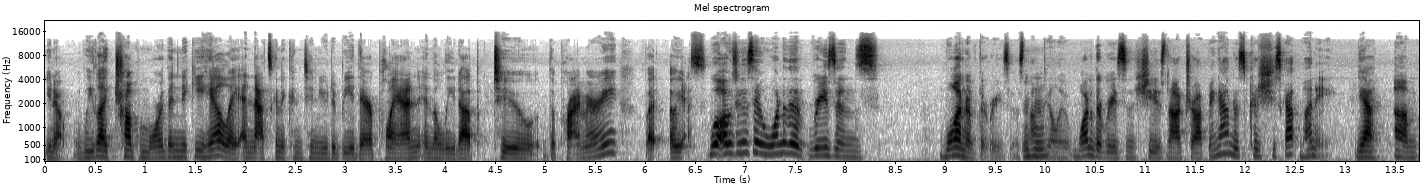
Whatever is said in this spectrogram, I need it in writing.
you know, we like Trump more than Nikki Haley, and that's going to continue to be their plan in the lead up to the primary. But oh yes. Well, I was going to say one of the reasons, one of the reasons, mm-hmm. not the only one of the reasons she is not dropping out is because she's got money. Yeah. Um,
